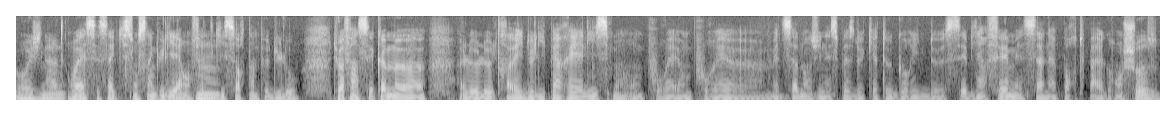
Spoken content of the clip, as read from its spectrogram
originales. Ouais, c'est ça qui sont singulières en fait, Mm. qui sortent un peu du lot. Tu vois, enfin, c'est comme euh, le, le travail de l'hyperréalisme. On pourrait, on pourrait euh, mettre ça dans une espèce de catégorie de c'est bien fait, mais ça n'apporte pas grand chose.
